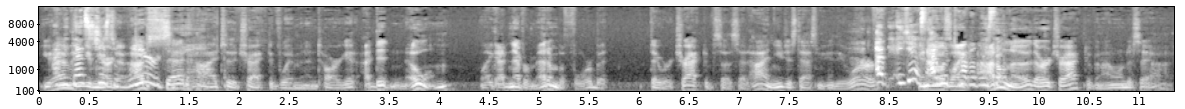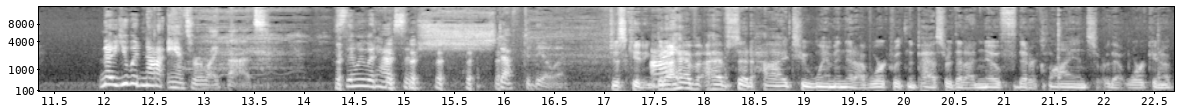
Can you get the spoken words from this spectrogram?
You I haven't that's given me just weird I've said me. hi to attractive women in Target. I didn't know them. Like I'd never met them before, but they were attractive, so I said hi. And you just asked me who they were. I- yes, and I, I was would like, probably I don't know. They're attractive, and I wanted to say hi. No, you would not answer like that. Then we would have some sh- stuff to deal with. Just kidding. But I, I- have I have said hi to women that I've worked with in the past, or that I know f- that are clients, or that work in an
